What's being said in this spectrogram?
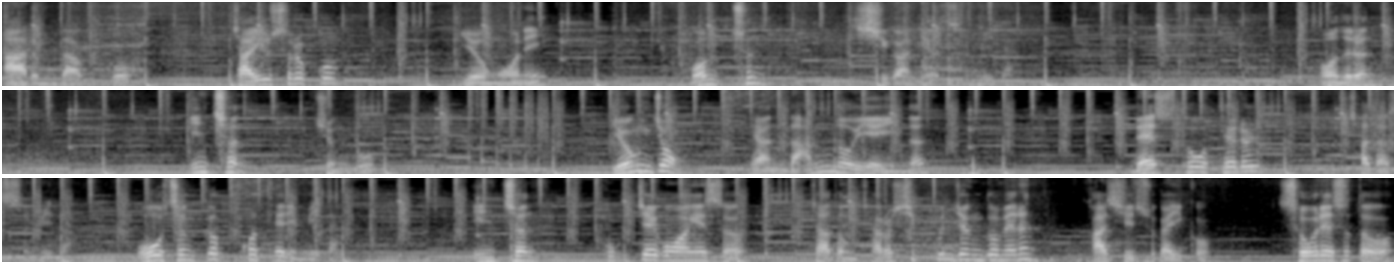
아름답고 자유스럽고 영원히 멈춘 시간이었습니다. 오늘은 인천 중부 영종 대한남로에 있는 네스트 호텔을 찾았습니다. 5성급 호텔입니다. 인천 국제공항에서 자동차로 10분 정도면 가실 수가 있고 서울에서도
